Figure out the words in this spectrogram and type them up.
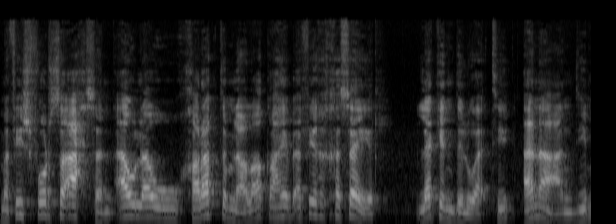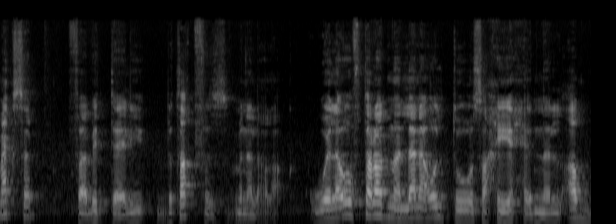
مفيش فرصة أحسن أو لو خرجت من العلاقة هيبقى فيها خسائر لكن دلوقتي أنا عندي مكسب. فبالتالي بتقفز من العلاقة. ولو افترضنا اللي أنا قلته صحيح إن الأب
